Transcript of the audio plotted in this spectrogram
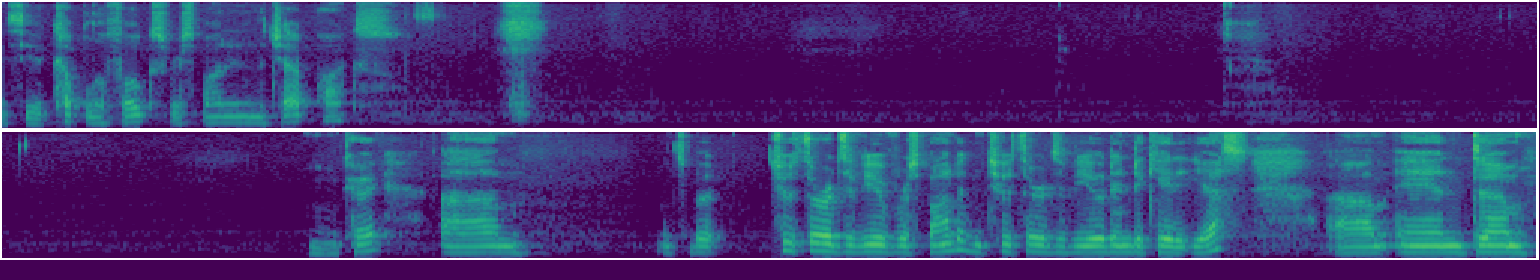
I see a couple of folks responding in the chat box. Okay, um, that's about two-thirds of you have responded and two-thirds of you had indicated yes. Um, and, um,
